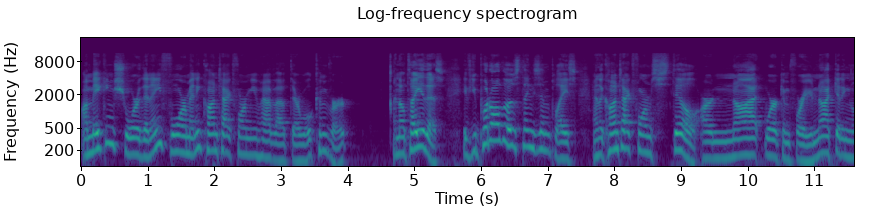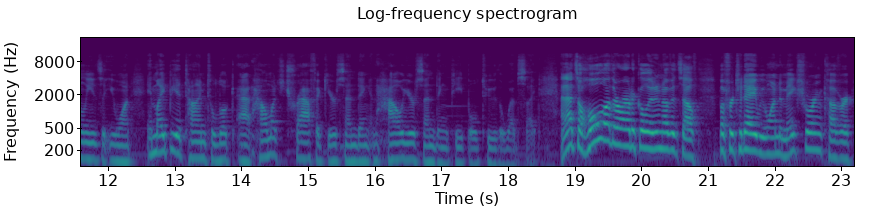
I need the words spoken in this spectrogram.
on making sure that any form, any contact form you have out there will convert. And I'll tell you this if you put all those things in place and the contact forms still are not working for you, you're not getting the leads that you want, it might be a time to look at how much traffic you're sending and how you're sending people to the website. And that's a whole other article in and of itself. But for today, we wanted to make sure and cover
